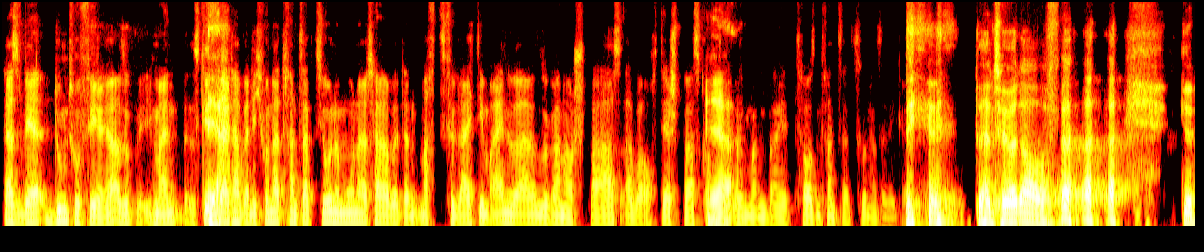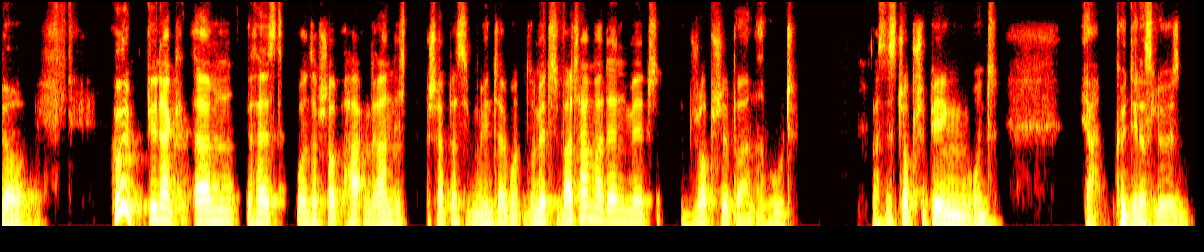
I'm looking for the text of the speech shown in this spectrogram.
Das wäre dumm zu fehlen. Also ich meine, es geht ja. vielleicht, wenn ich 100 Transaktionen im Monat habe, dann macht es vielleicht dem einen oder anderen sogar noch Spaß, aber auch der Spaß kommt ja. irgendwann bei 1000 Transaktionen. Also das hört auf. genau. Cool, vielen Dank. Ähm, das heißt, unser Shop, Haken dran, ich schreibe das im Hintergrund. Somit, was haben wir denn mit Dropshippern am Hut? Was ist Dropshipping und ja, könnt ihr das lösen?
